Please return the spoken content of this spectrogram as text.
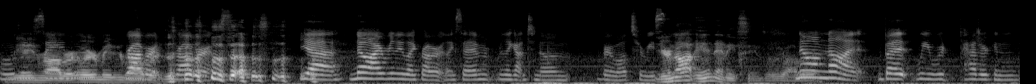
meeting Robert. We were meeting Robert, Robert. Robert. Yeah, no, I really like Robert. Like I said, I haven't really gotten to know him very well recently. You're not in any scenes with Robert. No, I'm not. But we were Patrick and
